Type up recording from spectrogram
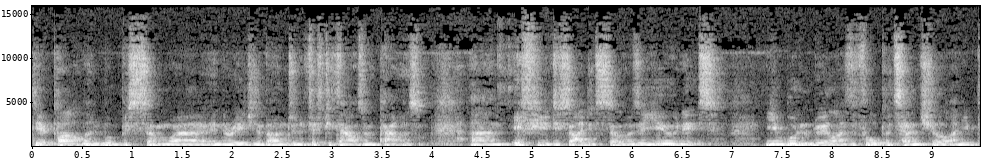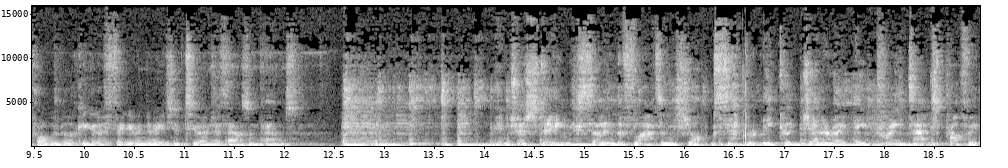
The apartment would be somewhere in the region of one hundred and fifty thousand pounds. Um, if you decided to sell them as a unit, you wouldn't realise the full potential, and you'd probably be looking at a figure in the region of two hundred thousand pounds. Interesting. Selling the flat and shop separately could generate a pre-tax profit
